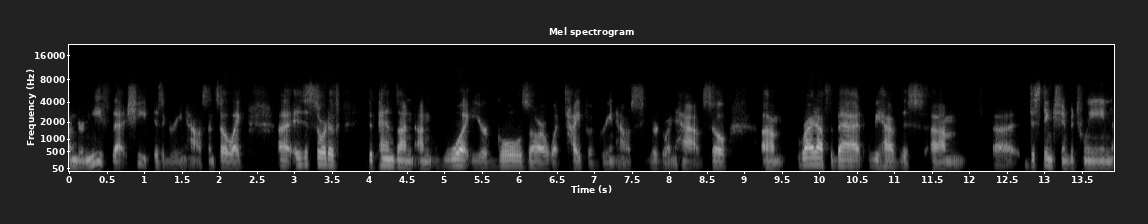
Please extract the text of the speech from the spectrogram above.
underneath that sheet is a greenhouse. And so like uh, it just sort of depends on on what your goals are, what type of greenhouse you're going to have. So um, right off the bat, we have this um, uh, distinction between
